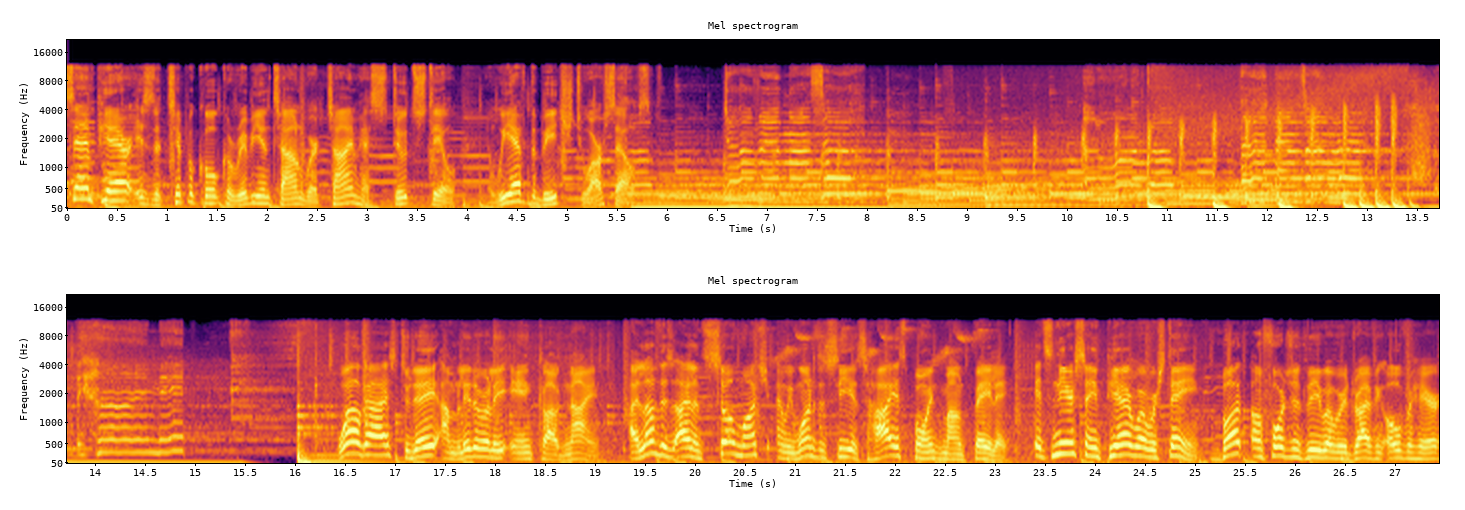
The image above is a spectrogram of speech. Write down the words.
This called Saint-Pierre is the typical Caribbean town where time has stood still and we have the beach to ourselves. Just with myself. I don't wanna go. The things I wanna look behind me. Well guys, today I'm literally in cloud 9. I love this island so much and we wanted to see its highest point, Mount Pelée. It's near St. Pierre where we're staying. But unfortunately when we're driving over here,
